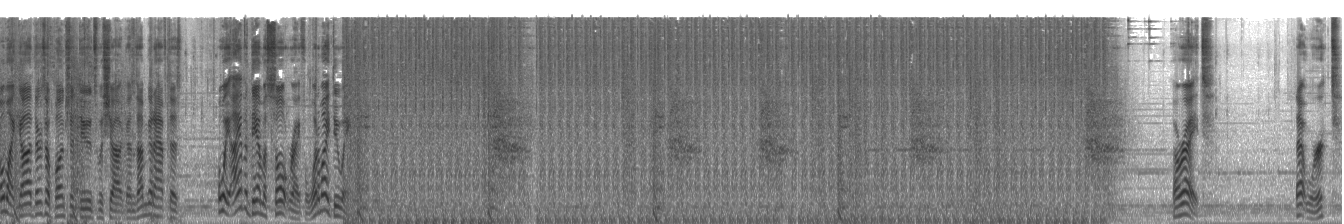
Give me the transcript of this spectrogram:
Oh my god, there's a bunch of dudes with shotguns. I'm gonna have to... Oh wait, I have a damn assault rifle. What am I doing? Alright. That worked.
